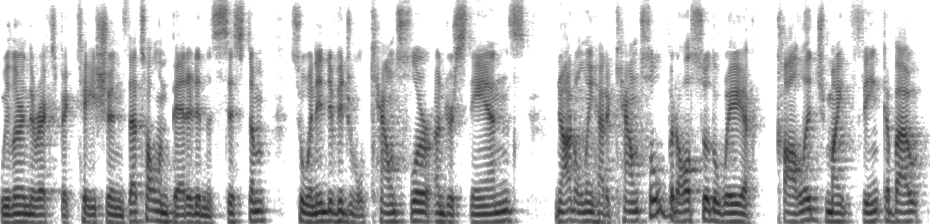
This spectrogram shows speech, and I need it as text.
we learn their expectations. That's all embedded in the system. So an individual counselor understands not only how to counsel, but also the way a college might think about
